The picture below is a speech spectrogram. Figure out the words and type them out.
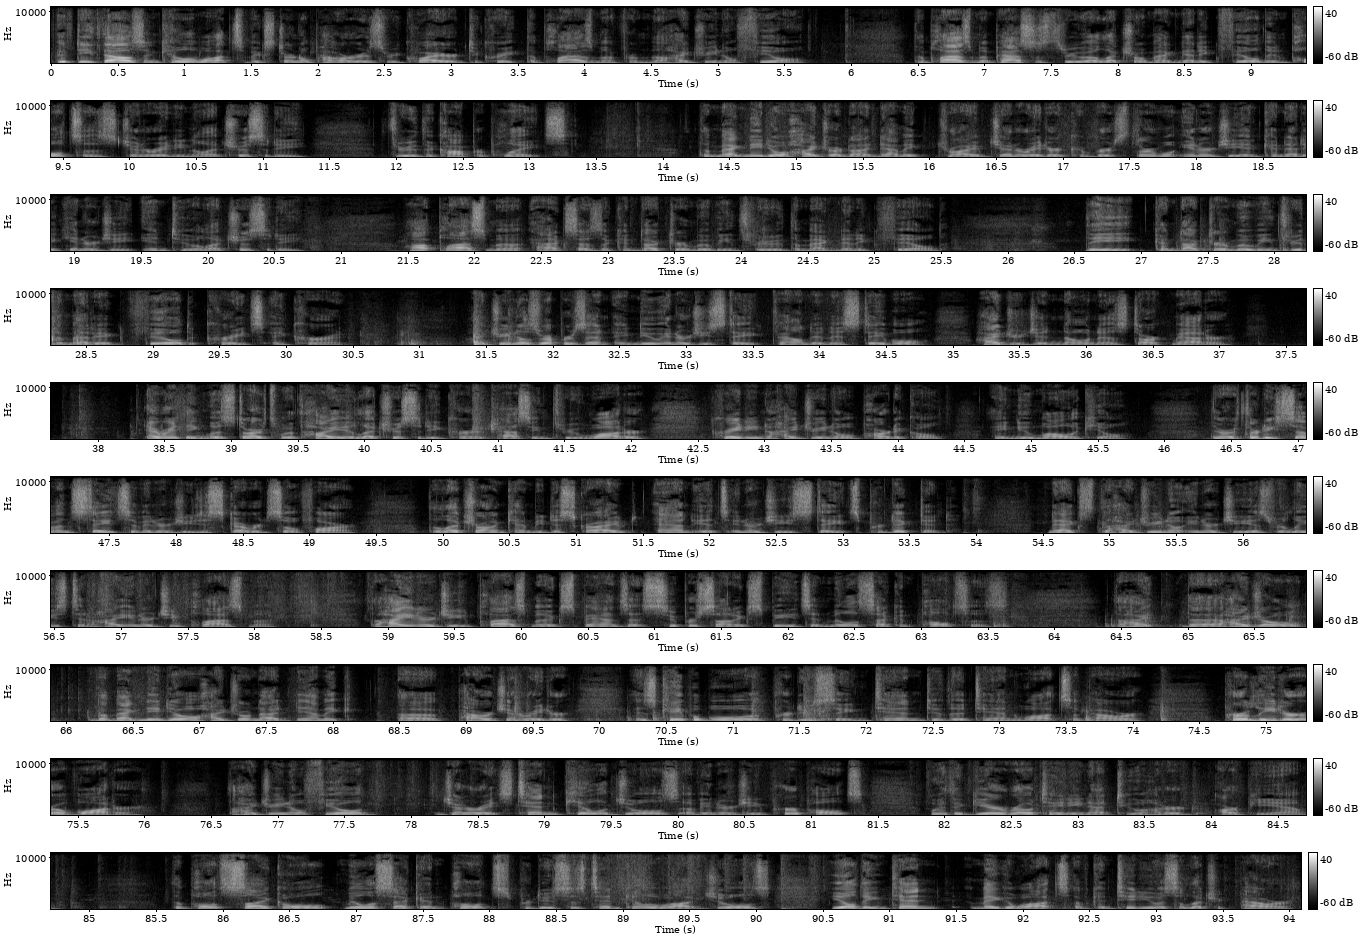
50,000 kilowatts of external power is required to create the plasma from the hydrino fuel. The plasma passes through electromagnetic field in pulses, generating electricity through the copper plates. The magnetohydrodynamic drive generator converts thermal energy and kinetic energy into electricity. Hot plasma acts as a conductor moving through the magnetic field. The conductor moving through the magnetic field creates a current. Hydrinos represent a new energy state found in a stable hydrogen known as dark matter. Everything was starts with high electricity current passing through water, creating a hydrino particle, a new molecule. There are 37 states of energy discovered so far. The electron can be described and its energy states predicted. Next, the hydrino energy is released in high energy plasma. The high energy plasma expands at supersonic speeds in millisecond pulses. The, hy- the hydro the magnetohydrodynamic uh, power generator is capable of producing 10 to the 10 watts of power per liter of water. The hydrino fuel generates 10 kilojoules of energy per pulse with a gear rotating at 200 RPM. The pulse cycle millisecond pulse produces 10 kilowatt joules, yielding 10 megawatts of continuous electric power.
